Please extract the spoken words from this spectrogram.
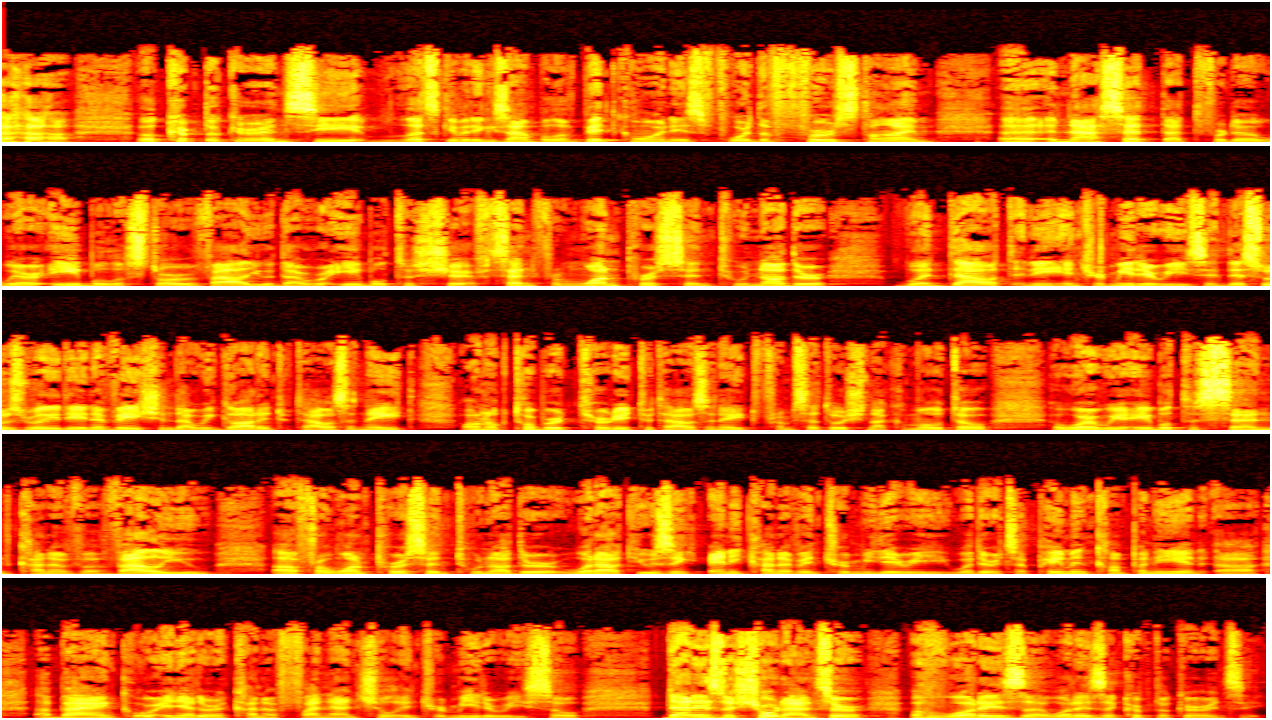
Well, cryptocurrency, let's give an example of Bitcoin, is for the first time uh, an asset that for the we're able to store value that we're able to share, send from one person to another without any intermediaries. And this was really the innovation that we got in 2008 on October 30, 2008 from Satoshi Nakamoto, where we were able to send kind of a value uh, from one person to another without using any kind of intermediary, whether it's a payment company, uh, a bank, or any other kind of financial intermediary. So that is a short answer of what is a, what is a cryptocurrency.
